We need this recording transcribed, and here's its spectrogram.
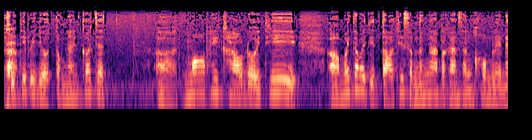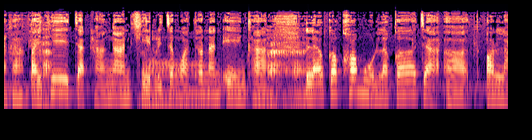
ครับ สิทธิประโยชน์ตรงนั้นก็จะเอ่อ มอบให้เขาโดยที่เอ่อไม่ต้องไปติดต่อที่สำนักงานประกันสังคมเลยนะคะ ไปที่จัดหางานเขตหรือจังหวัดเท่านั้นเองค่ะฮะฮะแล้วก็ข้อมูลเราก็จะเออออนไล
